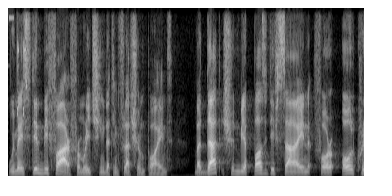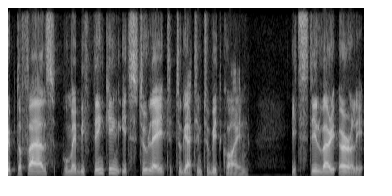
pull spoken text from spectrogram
We may still be far from reaching that inflection point, but that should be a positive sign for all crypto fans who may be thinking it's too late to get into Bitcoin. It's still very early,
